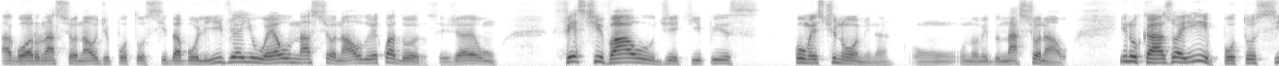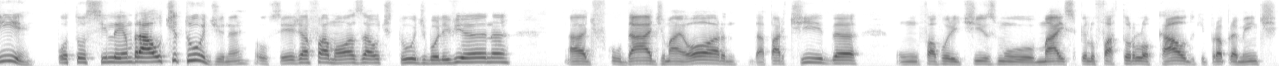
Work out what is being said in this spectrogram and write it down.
agora o Nacional de Potosí da Bolívia e o El Nacional do Equador. Ou seja, é um festival de equipes com este nome, né? Com o nome do Nacional. E no caso aí, Potosí, Potosí lembra a altitude, né? Ou seja, a famosa altitude boliviana a dificuldade maior da partida, um favoritismo mais pelo fator local do que propriamente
